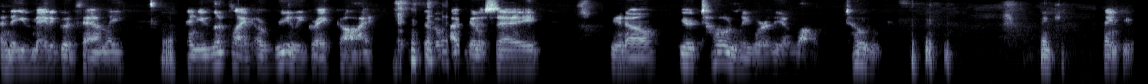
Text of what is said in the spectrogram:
and that you've made a good family. Yeah. And you look like a really great guy. So I'm going to say, you know, you're totally worthy of love. Totally. Thank you. Thank you.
